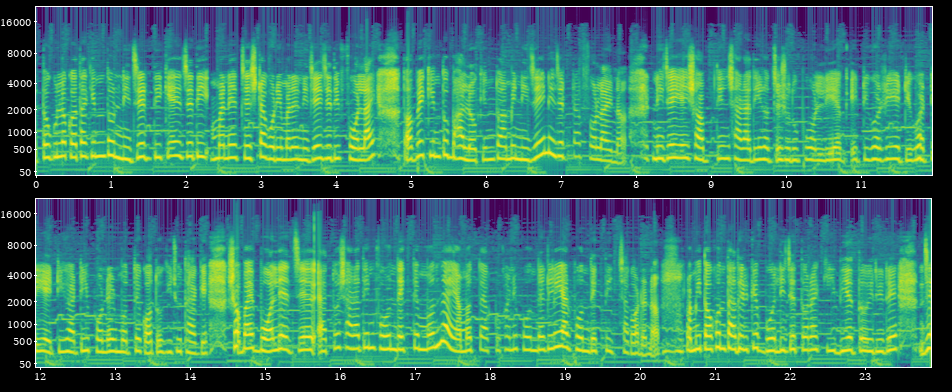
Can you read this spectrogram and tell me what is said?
এতগুলো কথা কিন্তু নিজের দিকে যদি মানে চেষ্টা করি মানে নিজেই যদি ফোলাই, তবে কিন্তু ভালো, কিন্তু আমি নিজেই নিজেরটা ফোলাই না। নিজেই এই সব দিন, সারাদিন হচ্ছে শুধু ফোন নিয়ে এটি ঘটি এটি ঘটি, এটি ঘাটি ফোনের মধ্যে কত কিছু থাকে। সবাই বলে যে, এত সারাদিন ফোন দেখতে মন যায়, আমার তো একটুখানি ফোন দেখলেই আর ফোন দেখতে ইচ্ছা করে না। আমি তখন তাদেরকে বলি যে, তোরা কি দিয়ে তৈরি রে? যে,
